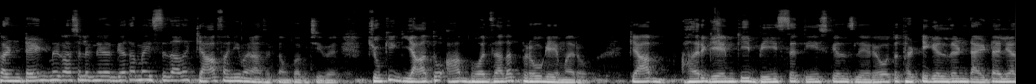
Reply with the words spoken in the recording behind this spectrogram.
कंटेंट मेरे को ऐसा लगने लग गया था मैं इससे ज़्यादा क्या फ़नी बना सकता हूँ पबजी में? क्योंकि या तो आप बहुत ज़्यादा प्रो गेमर हो कि आप हर गेम की 20 से 30 किल्स ले रहे हो तो 30 किल्स इन टाइटल या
